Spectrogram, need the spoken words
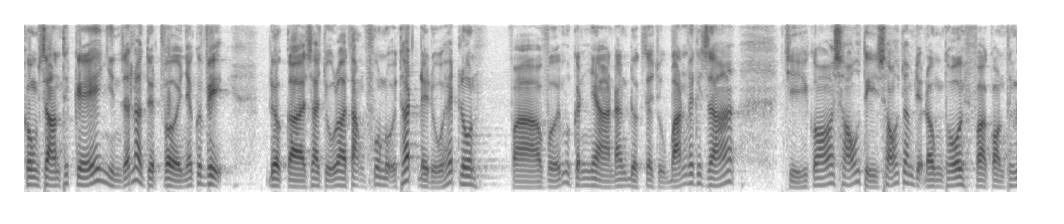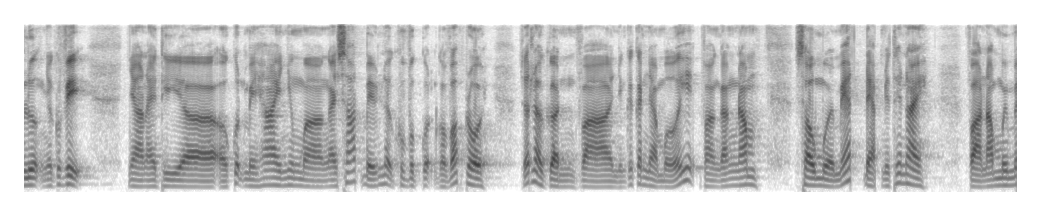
không gian thiết kế nhìn rất là tuyệt vời nha quý vị. Được uh, gia chủ là tặng full nội thất đầy đủ hết luôn. Và với một căn nhà đang được gia chủ bán với cái giá chỉ có 6 tỷ 600 triệu đồng thôi và còn thương lượng nha quý vị. Nhà này thì uh, ở quận 12 nhưng mà ngay sát bến lại khu vực quận Gò Vấp rồi. Rất là gần và những cái căn nhà mới và ngang năm sâu 10 m đẹp như thế này và 50 m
